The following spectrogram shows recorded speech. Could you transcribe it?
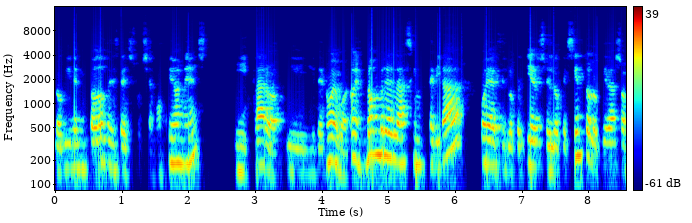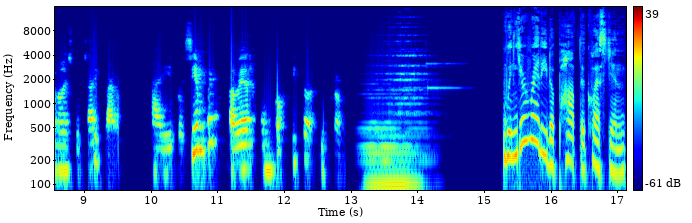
Lo viven todo desde sus emociones y claro, y de nuevo, ¿no? en nombre de la sinceridad voy a decir lo que pienso y lo que siento, lo quieras o no escuchar y claro, ahí pues siempre va a haber un conflicto y. When you're ready to pop the question,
